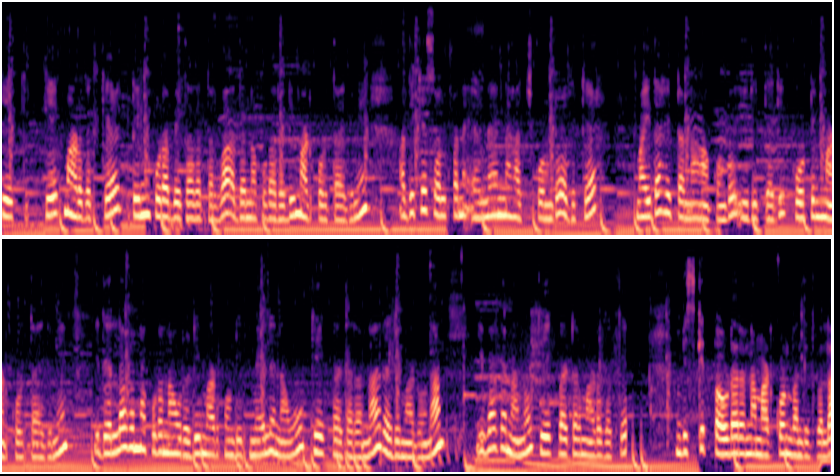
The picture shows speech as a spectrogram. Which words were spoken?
ಕೇಕ್ ಕೇಕ್ ಮಾಡೋದಕ್ಕೆ ಟಿನ್ ಕೂಡ ಬೇಕಾಗತ್ತಲ್ವ? ಅದನ್ನು ಕೂಡ ರೆಡಿ ಮಾಡ್ಕೊಳ್ತಾ ಇದ್ದೀನಿ. ಅದಕ್ಕೆ ಸ್ವಲ್ಪನೇ ಎಣ್ಣೆಯನ್ನು ಹಚ್ಕೊಂಡು ಅದಕ್ಕೆ ಮೈದಾ ಹಿಟ್ಟನ್ನು ಹಾಕ್ಕೊಂಡು ಈ ರೀತಿಯಾಗಿ ಕೋಟಿಂಗ್ ಮಾಡ್ಕೊಳ್ತಾ ಇದ್ದೀನಿ. ಇದೆಲ್ಲವನ್ನು ಕೂಡ ನಾವು ರೆಡಿ ಮಾಡ್ಕೊಂಡಿದ ಮೇಲೆ ನಾವು ಕೇಕ್ ಬ್ಯಾಟರನ್ನು ರೆಡಿ ಮಾಡೋಣ. ಇವಾಗ ನಾನು ಕೇಕ್ ಬ್ಯಾಟರ್ ಮಾಡೋದಕ್ಕೆ ಬಿಸ್ಕಿಟ್ ಪೌಡರನ್ನು ಮಾಡ್ಕೊಂಡು ಬಂದಿದ್ವಲ್ಲ,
